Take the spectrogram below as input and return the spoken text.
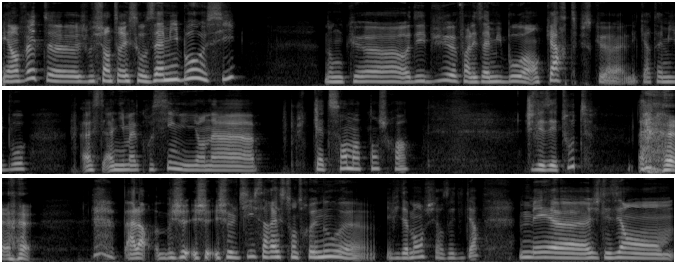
Et en fait, euh, je me suis intéressée aux amiibo aussi. Donc, euh, au début, enfin, les amiibo en cartes, puisque les cartes amiibo, Animal Crossing, il y en a plus de 400 maintenant, je crois. Je les ai toutes. Alors, je, je- je le dis, ça reste entre nous, euh, évidemment, chers auditeurs, mais euh, je les ai en,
